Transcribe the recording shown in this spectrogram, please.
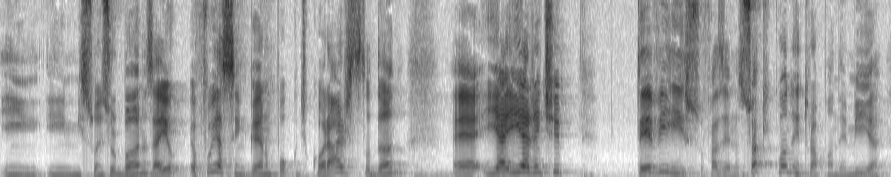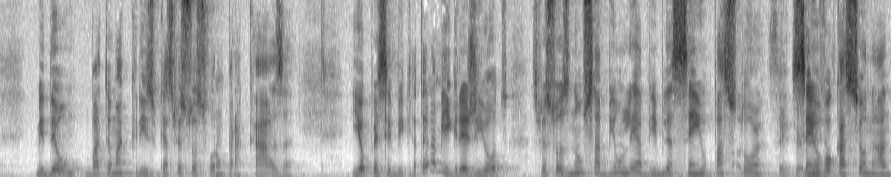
em, em, missões urbanas, aí eu, eu fui assim, ganhando um pouco de coragem, estudando, é, e aí a gente teve isso fazendo. Só que quando entrou a pandemia, me deu bateu uma crise, porque as pessoas foram para casa e eu percebi que até na minha igreja e outros, as pessoas não sabiam ler a Bíblia sem o pastor, sem, sem o vocacionado.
